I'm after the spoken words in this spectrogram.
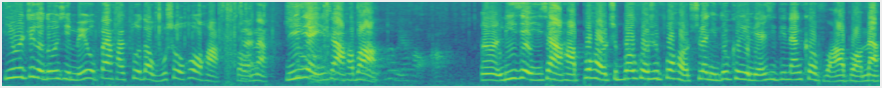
因为这个东西没有办法做到无售后哈，宝宝们理解一下好不好？特别好啊。嗯，理解一下哈，不好吃，包括是不好吃了，你都可以联系订单客服啊，宝宝们。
